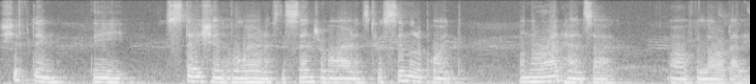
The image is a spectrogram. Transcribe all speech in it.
Shifting the station of awareness, the center of awareness, to a similar point on the right hand side of the lower belly.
